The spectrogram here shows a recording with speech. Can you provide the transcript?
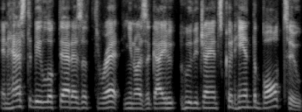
and has to be looked at as a threat, you know, as a guy who, who the Giants could hand the ball to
